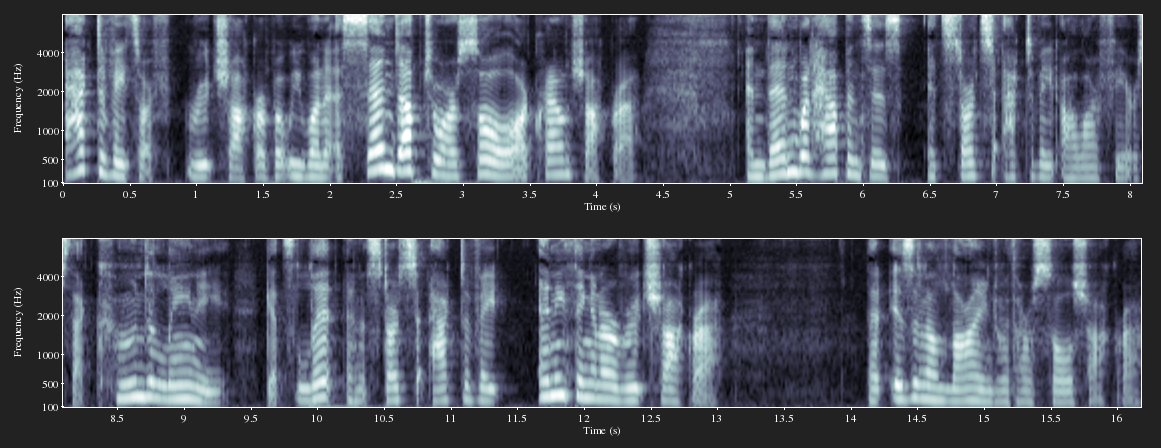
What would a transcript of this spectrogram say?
activates our root chakra, but we want to ascend up to our soul, our crown chakra. And then what happens is it starts to activate all our fears. That kundalini gets lit and it starts to activate anything in our root chakra that isn't aligned with our soul chakra,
